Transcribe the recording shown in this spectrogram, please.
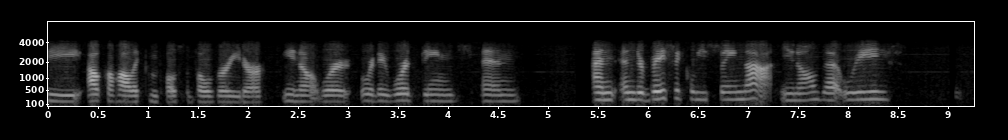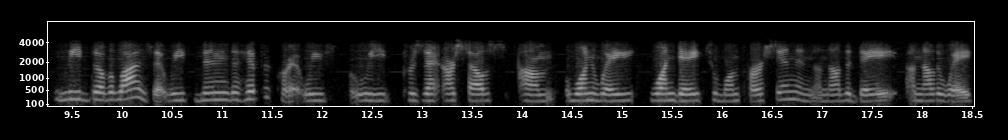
the alcoholic compulsive overeater, you know, where where they word things and and and they're basically saying that, you know, that we lead double lives that we've been the hypocrite. We've we present ourselves um one way one day to one person and another day another way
